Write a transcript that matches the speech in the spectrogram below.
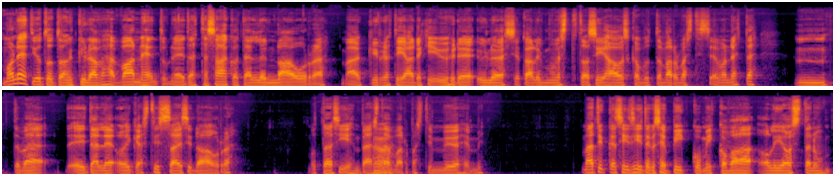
monet jutut on kyllä vähän vanhentuneita, että saako tälle nauraa. Mä kirjoitin ainakin yhden ylös, joka oli mun mielestä tosi hauska, mutta varmasti semmoinen, että mm, tämä ei tälle oikeasti saisi nauraa. Mutta siihen päästään Joo. varmasti myöhemmin. Mä tykkäsin siitä, kun se pikkumikko vaan oli ostanut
